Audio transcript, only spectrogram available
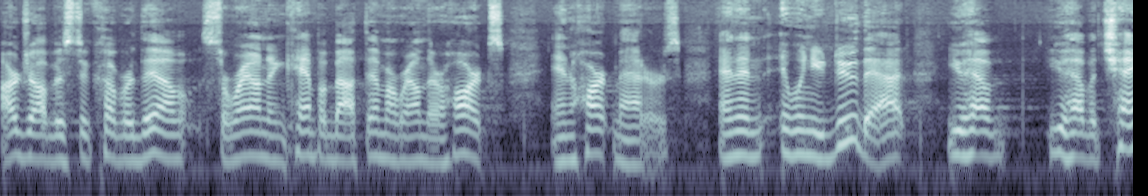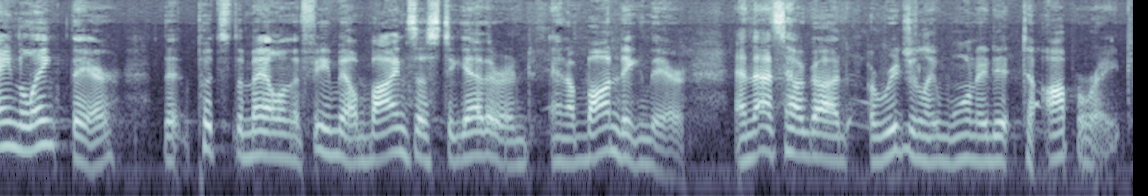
Our job is to cover them, surround and camp about them around their hearts in heart matters. And then and when you do that, you have you have a chain link there that puts the male and the female, binds us together and, and a bonding there. And that's how God originally wanted it to operate.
